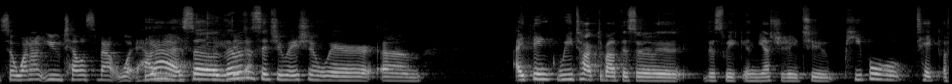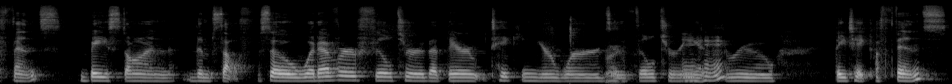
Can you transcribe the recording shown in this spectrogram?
So why don't you tell us about what how yeah you, so there was a situation where um, i think we talked about this earlier this week and yesterday too people take offense based on themselves so whatever filter that they're taking your words and filtering Mm-hmm. it through they take offense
